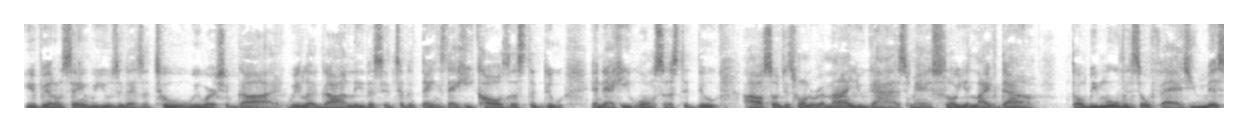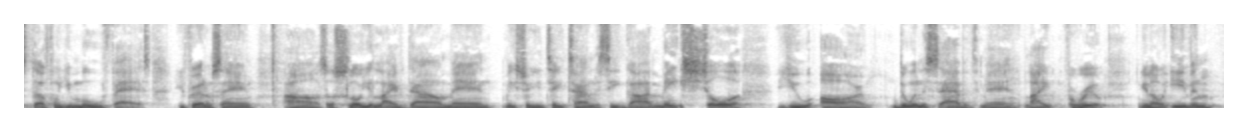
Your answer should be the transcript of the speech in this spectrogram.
You feel what I'm saying? We use it as a tool. We worship God. We let God lead us into the things that He calls us to do and that He wants us to do. I also just want to remind you guys, man, slow your life down. Don't be moving so fast. You miss stuff when you move fast. You feel what I'm saying? Uh, so slow your life down, man. Make sure you take time to see God. Make sure you are doing the Sabbath, man. Like for real. You know, even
